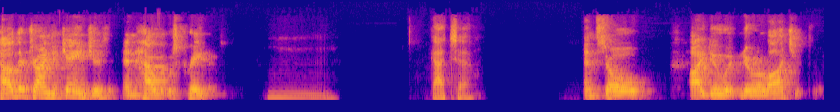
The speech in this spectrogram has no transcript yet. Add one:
How they're trying to change it and how it was created. Mm. Gotcha. And so I do it neurologically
